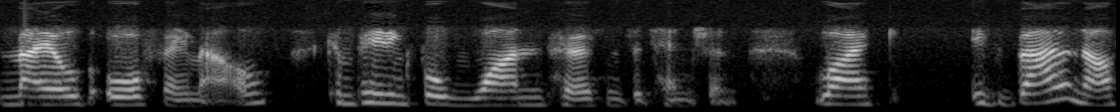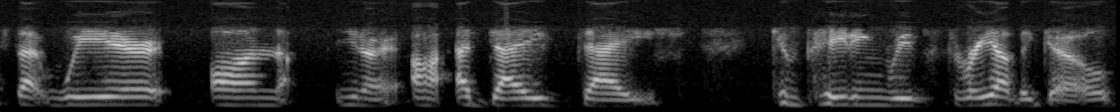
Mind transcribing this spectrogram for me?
males or females competing for one person's attention. Like it's bad enough that we're on, you know, a, a day's date competing with three other girls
